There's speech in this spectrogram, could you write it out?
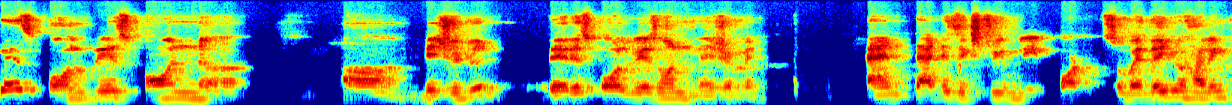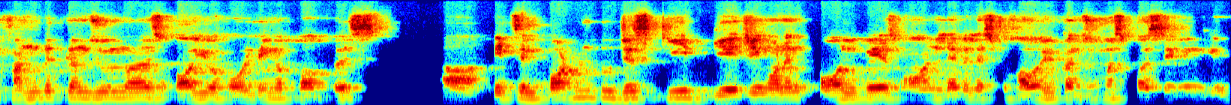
there's always on uh, uh, digital. There is always on measurement, and that is extremely important. So whether you're having fun with consumers or you're holding a purpose, uh, it's important to just keep gauging on an always on level as to how are your consumers perceiving you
